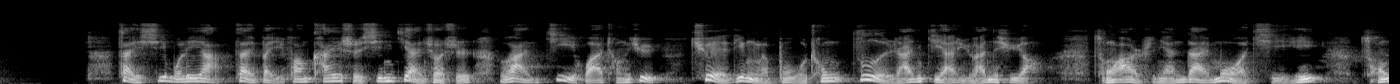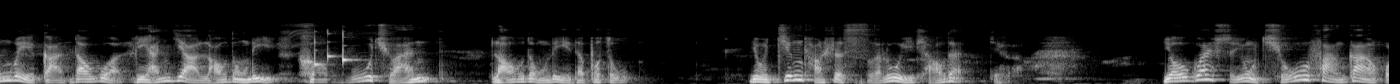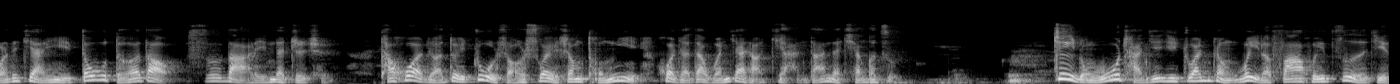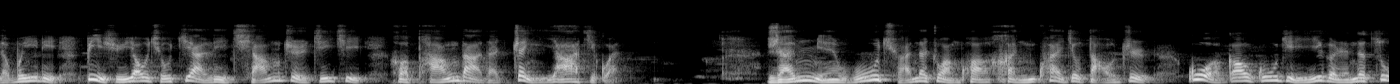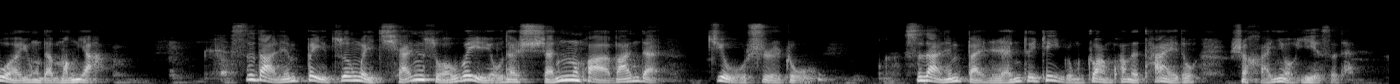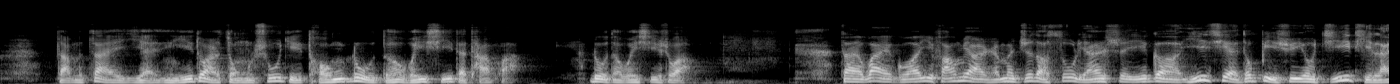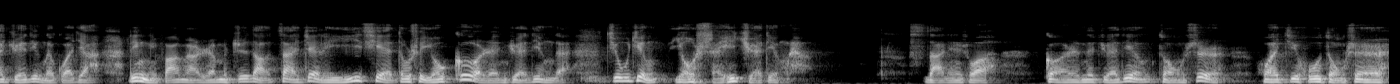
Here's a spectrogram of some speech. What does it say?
在西伯利亚，在北方开始新建设时，按计划程序确定了补充自然减员的需要。从二十年代末起，从未感到过廉价劳动力和无权劳动力的不足。又经常是死路一条的这个，有关使用囚犯干活的建议都得到斯大林的支持，他或者对助手说一声同意，或者在文件上简单的签个字。这种无产阶级专政为了发挥自己的威力，必须要求建立强制机器和庞大的镇压机关。人民无权的状况很快就导致过高估计一个人的作用的萌芽。斯大林被尊为前所未有的神话般的救世主。斯大林本人对这种状况的态度是很有意思的。咱们再引一段总书记同路德维希的谈话。路德维希说。在外国，一方面人们知道苏联是一个一切都必须由集体来决定的国家；另一方面，人们知道在这里一切都是由个人决定的。究竟由谁决定呢？斯大林说：“个人的决定总是或几乎总是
